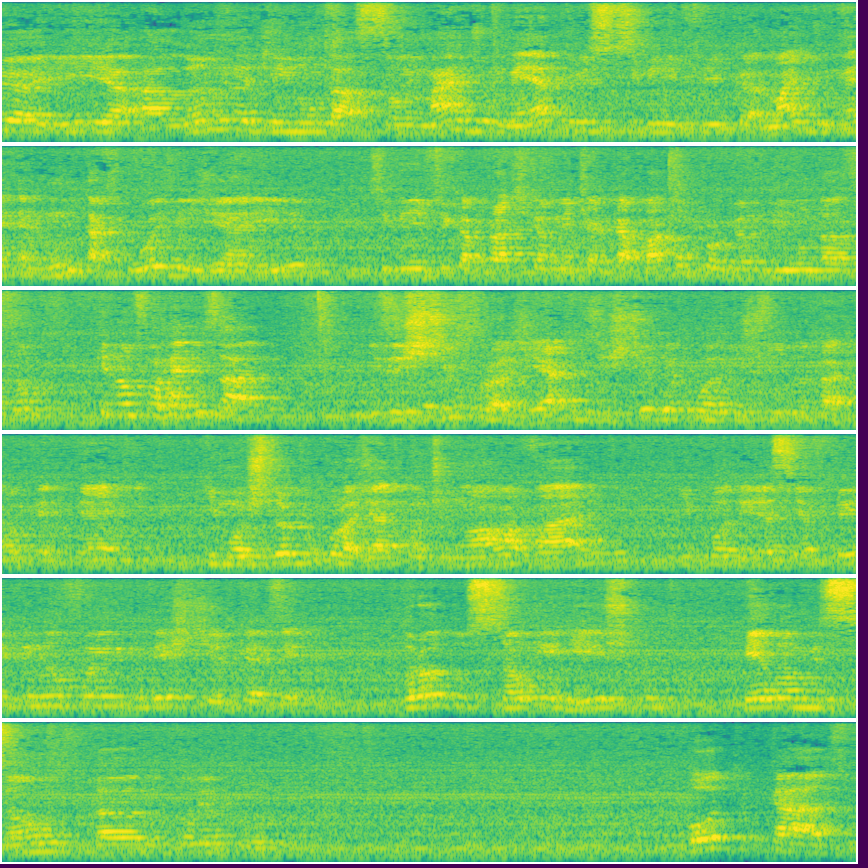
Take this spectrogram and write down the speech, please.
diminuiria a lâmina de inundação em mais de um metro, isso significa, mais de um metro é muita coisa em engenharia, significa praticamente acabar com o problema de inundação, que não foi realizado. Existiu o projeto, existiu depois um estudo da Copetec que mostrou que o projeto continuava válido e poderia ser feito e não foi investido. Quer dizer, produção e risco pela omissão da, do poder público. Outro caso,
